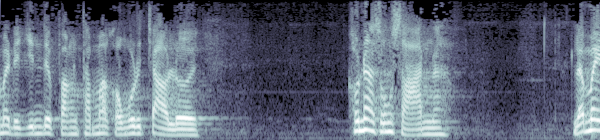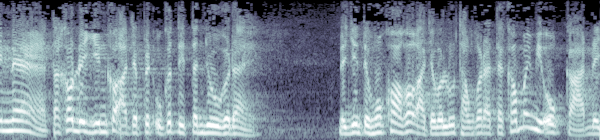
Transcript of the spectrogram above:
ไม่ได้ยินได้ฟังธรรมะของพระพุทธเจ้าเลย เขาน่าสงสารนะ และไม่แน่ถ้าเขาได้ยินเขาอาจจะเป็นอุกติตันยูก็ได้ ได้ยินแต่หัวข้อเขาอาจจะบรรลุธรรมก็ได้ แต่เขาไม่มีโอกาสได้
